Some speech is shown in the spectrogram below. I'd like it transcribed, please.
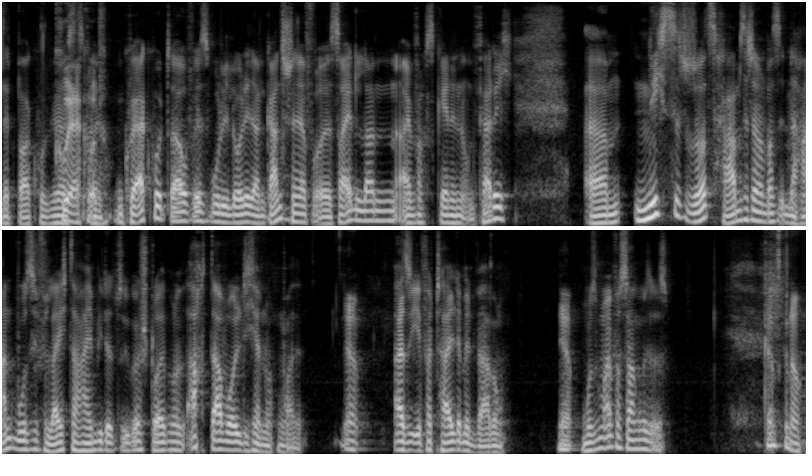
nicht Barcode, QR-Code. Äh, ein QR-Code drauf ist, wo die Leute dann ganz schnell auf eurer Seite landen, einfach scannen und fertig. Ähm, nichtsdestotrotz haben sie dann was in der Hand, wo sie vielleicht daheim wieder drüber stolpern und ach, da wollte ich ja noch mal. Ja, Also ihr verteilt damit Werbung. Ja. Muss man einfach sagen, wie es ist. ganz genau.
